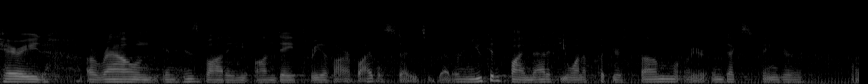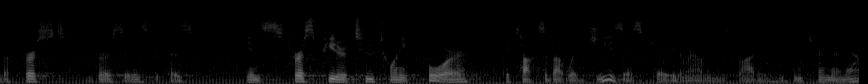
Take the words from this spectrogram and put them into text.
carried around in his body on day three of our Bible study together. And you can find that if you want to put your thumb or your index finger or the first verses because in 1 Peter 2:24 it talks about what Jesus carried around in his body. You can turn there now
